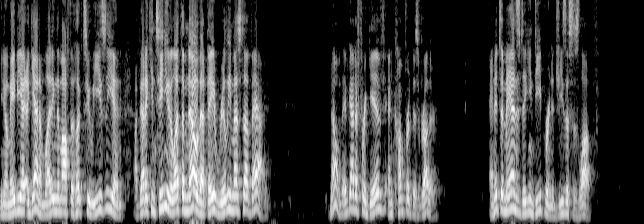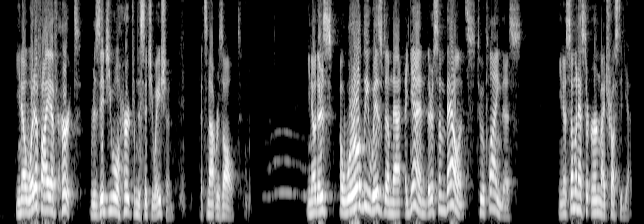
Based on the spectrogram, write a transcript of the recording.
you know, maybe again, I'm letting them off the hook too easy and I've got to continue to let them know that they really messed up bad. No, they've got to forgive and comfort this brother. And it demands digging deeper into Jesus' love. You know, what if I have hurt residual hurt from the situation that's not resolved. You know, there's a worldly wisdom that, again, there's some balance to applying this. You know, someone has to earn my trust again.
